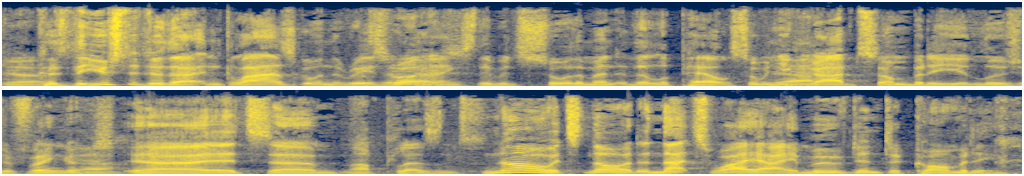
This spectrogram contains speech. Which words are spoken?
because they used to do that in Glasgow in the razor right. gangs. They would sew them into the lapel. So when you grabbed somebody, you'd lose your fingers. Yeah, it's um, Not pleasant. no, it's not, and that's why I moved into comedy.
